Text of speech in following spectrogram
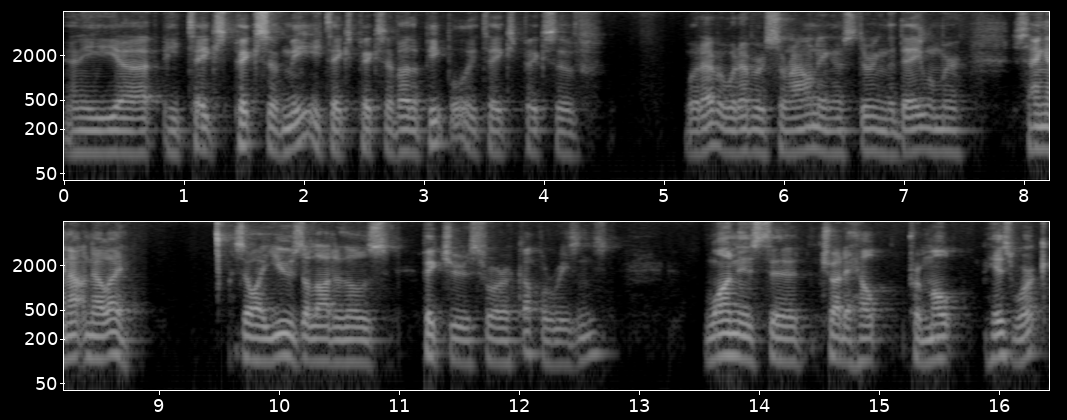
and he uh, he takes pics of me. He takes pics of other people. He takes pics of whatever, whatever is surrounding us during the day when we're just hanging out in LA. So I used a lot of those pictures for a couple of reasons. One is to try to help promote his work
